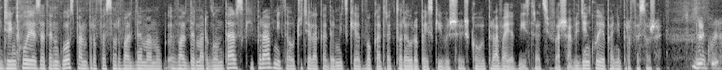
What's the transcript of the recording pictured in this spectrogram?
dziękuję za ten głos. Pan profesor Waldemar, Waldemar Gontarski, prawnik, nauczyciel akademicki, adwokat, rektor Europejskiej Wyższej Szkoły Prawa i Administracji w Warszawie. Dziękuję panie profesorze. Dziękuję.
